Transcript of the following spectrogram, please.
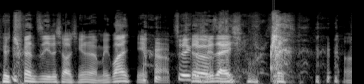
就劝自己的小情人没关系，这个跟谁在一起不是在一起啊。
